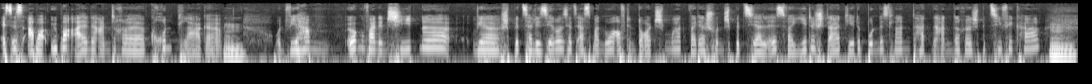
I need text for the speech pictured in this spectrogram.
Es ist aber überall eine andere Grundlage. Mhm. Und wir haben irgendwann entschieden, wir spezialisieren uns jetzt erstmal nur auf den deutschen Markt, weil der schon speziell ist, weil jede Stadt, jede Bundesland hat eine andere Spezifika. Mhm.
